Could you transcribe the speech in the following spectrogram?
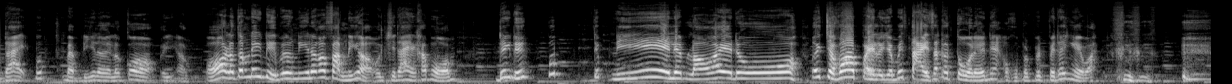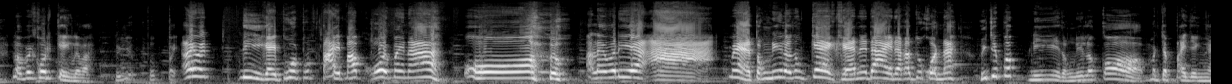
ดได้ปุ๊บแบบนี้เลยแล้วก็เฮ้ยอ๋อเราต้องเด้งดึงไปตรงนี้แล้วก็ฝั่งนี้เหรอโอเคได้ครับผม เด้งดึงปุ๊บจิ๊บนี่เรียบร้อยอะโดเอ้ยจะว่าไปเรายังไม่ตายสักตัวเลยเนี่ยโอ้โหมันเป็นไปได้ไงวะเราเป็นคนเก่งเลยว่ะเฮ้ยปุ๊บไปเอ้นนี่ไงพูดปุ๊บตายปั๊บโอ้ยไม่นะ โอ้อะไรวะเนี่ยอ่า แม่ตรงนี้เราต้องแก้แค้นให้ได้นะครับ ทุกคนนะเฮ้ยจะปุ๊บนี่ตรงนี้แล้วก็มันจะไปยังไง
